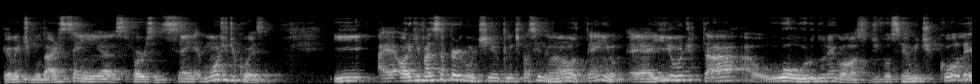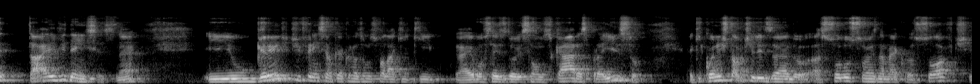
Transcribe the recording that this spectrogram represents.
realmente mudar senhas, força de senha, um monte de coisa. E a hora que faz essa perguntinha, o cliente fala assim, não, eu tenho, é aí onde está o ouro do negócio, de você realmente coletar evidências, né? E o grande diferencial que, é que nós vamos falar aqui, que aí vocês dois são os caras para isso, é que quando a gente está utilizando as soluções da Microsoft,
